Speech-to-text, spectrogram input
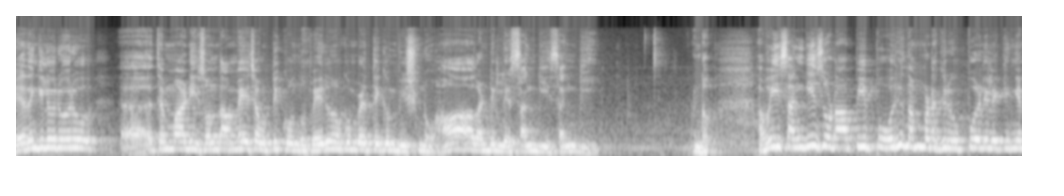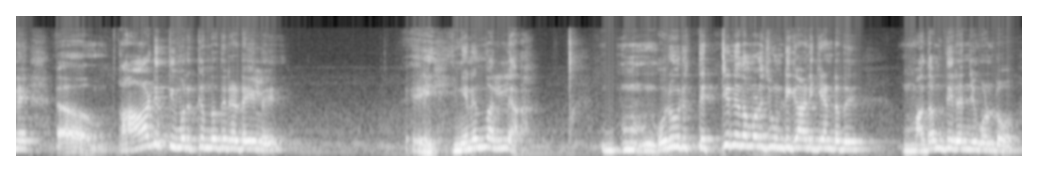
ഏതെങ്കിലും ഒരു ഒരു ചെമ്മാടി സ്വന്തം അമ്മയെ ചവിട്ടിക്കൊന്നു. പേര് നോക്കുമ്പോഴത്തേക്കും വിഷ്ണു. ആ കണ്ടില്ലേ? സംഗി സംഗി. ഉണ്ടോ? അപ്പോൾ ഈ സംഗീ സുഡാപ്പി പോര് നമ്മുടെ ഗ്രൂപ്പുകളിലേക്ക് ഇങ്ങനെ ആടിത്തിമിർക്കുന്നതിനിടയിൽ ഏയ് ഇങ്ങനെയൊന്നുമല്ല. ഒരു ഒരു തെറ്റിന് നമ്മൾ ചൂണ്ടിക്കാണിക്കേണ്ടത് മതം തിരഞ്ഞുകൊണ്ടോ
